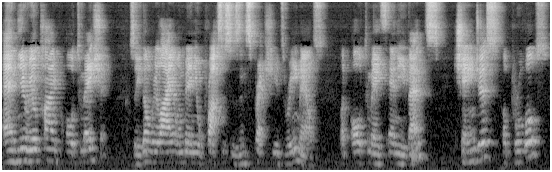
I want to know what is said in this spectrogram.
and near real time automation. So you don't rely on manual processes and spreadsheets or emails, but automates any events, changes, approvals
